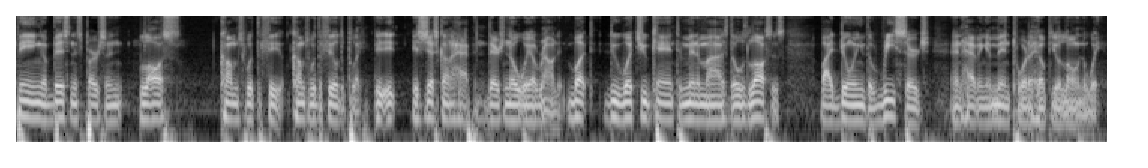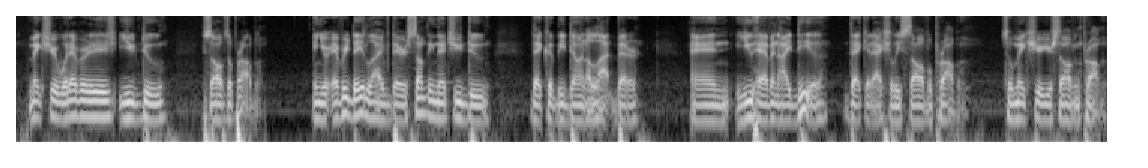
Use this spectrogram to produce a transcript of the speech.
being a business person, loss comes with the field comes with the field to play. It, it, it's just gonna happen. There's no way around it. But do what you can to minimize those losses by doing the research and having a mentor to help you along the way. Make sure whatever it is you do solves a problem. In your everyday life, there's something that you do that could be done a lot better, and you have an idea that could actually solve a problem. So make sure you're solving problem.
